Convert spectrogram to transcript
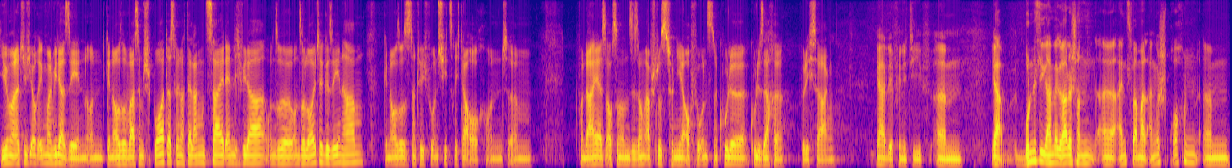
die will man natürlich auch irgendwann wiedersehen. Und genauso war es im Sport, dass wir nach der langen Zeit endlich wieder unsere, unsere Leute gesehen haben. Genauso ist es natürlich für uns Schiedsrichter auch. Und ähm, von daher ist auch so ein Saisonabschlussturnier auch für uns eine coole, coole Sache, würde ich sagen. Ja, definitiv. Ähm, ja, Bundesliga haben wir gerade schon äh, ein, zwei Mal angesprochen. Ähm,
